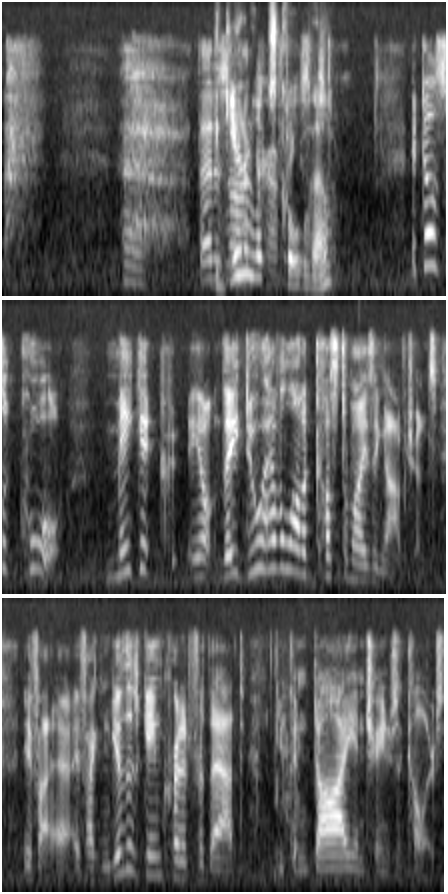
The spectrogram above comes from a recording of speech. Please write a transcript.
that is gear not a looks cool, though. It does look cool. Make it, you know, they do have a lot of customizing options. If I if I can give this game credit for that, you can dye and change the colors.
